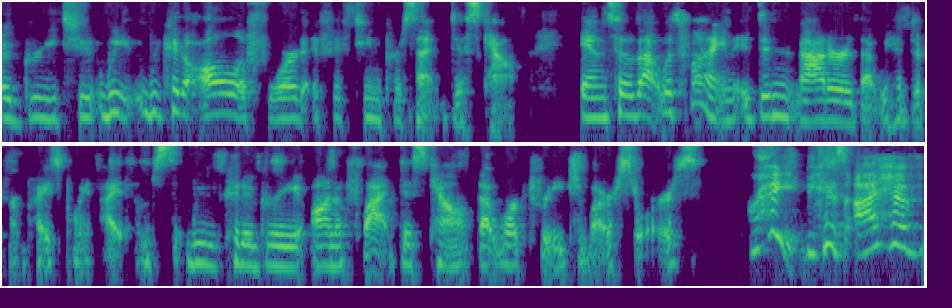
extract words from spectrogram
agree to we we could all afford a 15% discount. And so that was fine. It didn't matter that we had different price point items. We could agree on a flat discount that worked for each of our stores. Right. Because I have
